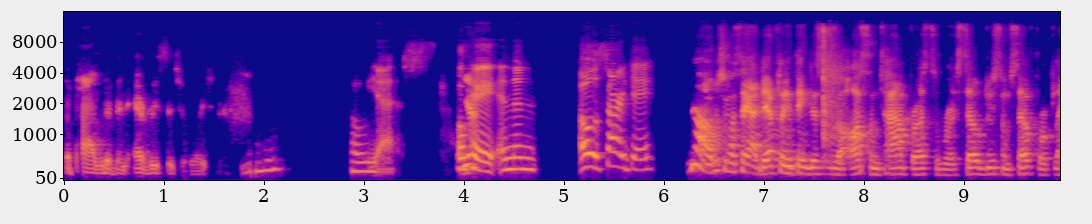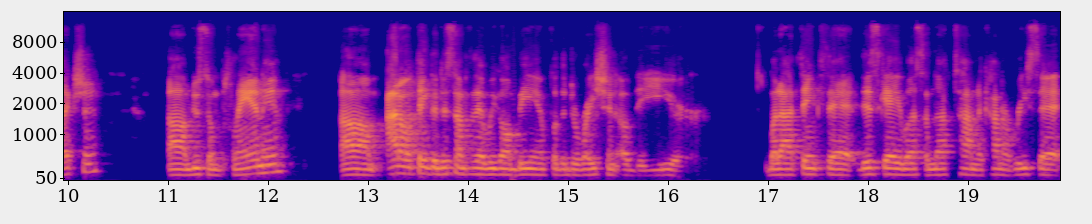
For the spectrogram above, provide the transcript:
the positive in every situation. Mm-hmm. Oh yes. Okay, yeah. and then oh, sorry, Jay. No, I was just gonna say I definitely think this is an awesome time for us to self do some self reflection, um, do some planning. Um, I don't think that this is something that we're gonna be in for the duration of the year. But I think that this gave us enough time to kind of reset.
